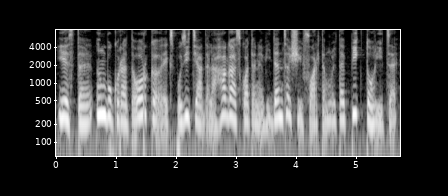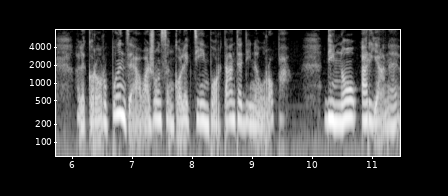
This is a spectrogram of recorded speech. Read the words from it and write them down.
Este îmbucurător că expoziția de la Haga scoate în evidență și foarte multe pictorițe, ale căror pânze au ajuns în colecții importante din Europa. Din nou Ariane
